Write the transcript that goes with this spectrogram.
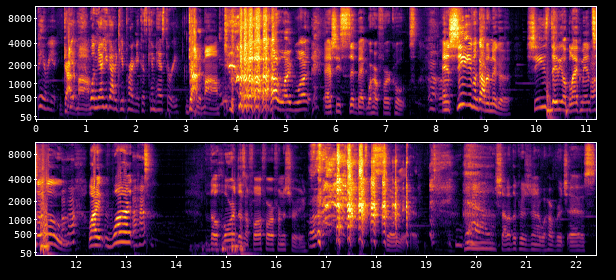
Period. Got it, Mom. Well, now you got to get pregnant because Kim has three. Got it, mom. like what? As she sit back with her fur coats, Uh-uh. and she even got a nigga. She's dating a black man too. Uh-huh. Like what? The whore doesn't fall far from the tree. so yeah. Shout out to Kris Jenner with her rich ass.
